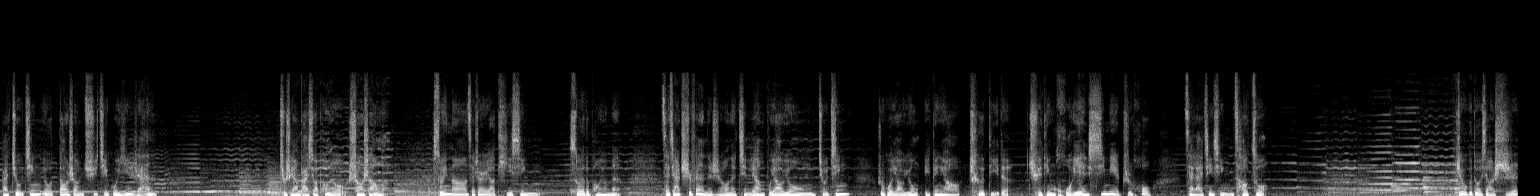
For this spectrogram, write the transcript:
把酒精又倒上去，结果引燃，就这样把小朋友烧伤了。所以呢，在这儿要提醒所有的朋友们，在家吃饭的时候呢，尽量不要用酒精，如果要用，一定要彻底的确定火焰熄灭之后再来进行操作。六个多小时，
